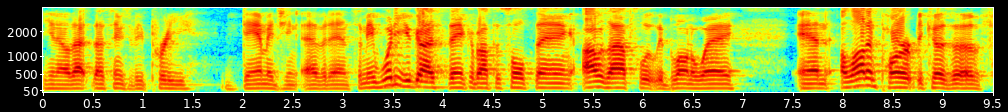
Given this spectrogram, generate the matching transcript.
you know, that that seems to be pretty damaging evidence. I mean, what do you guys think about this whole thing? I was absolutely blown away, and a lot in part because of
